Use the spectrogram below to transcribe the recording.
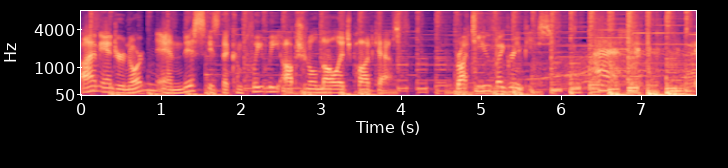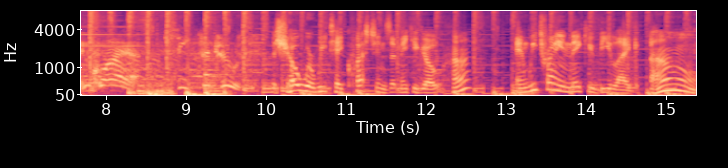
I'm Andrew Norton, and this is the Completely Optional Knowledge Podcast, brought to you by Greenpeace, Ask, inquire, seek the truth. the show where we take questions that make you go, huh? And we try and make you be like, oh.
